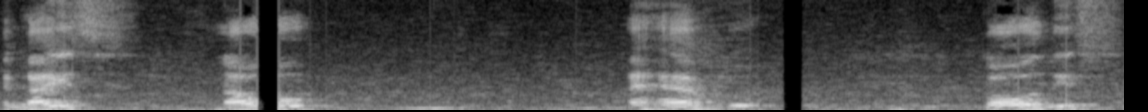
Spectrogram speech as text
Guys, now I have to call this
